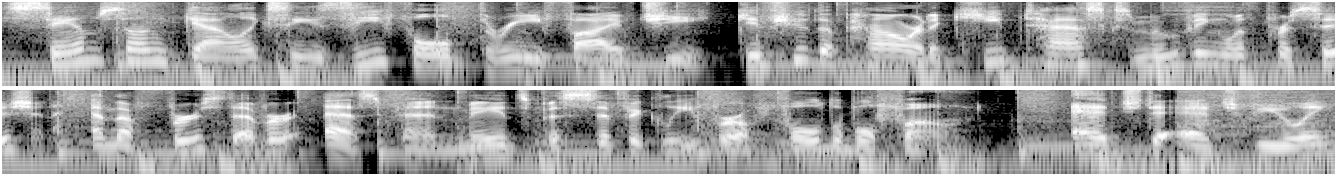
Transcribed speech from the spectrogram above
Samsung Galaxy Z Fold 3 5G gives you the power to keep tasks moving with precision and the first ever S Pen made specifically for a foldable phone. Edge to edge viewing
